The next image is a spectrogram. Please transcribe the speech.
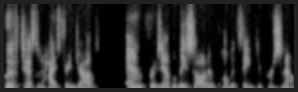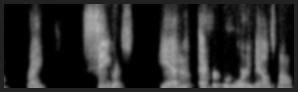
who have tested high strain jobs. And for example, they saw it in public safety personnel, right? Siegrist, he had an effort, reward, imbalance model.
